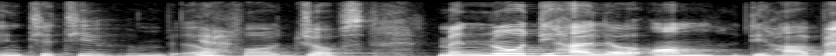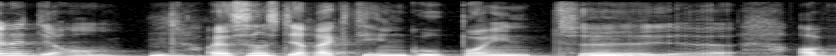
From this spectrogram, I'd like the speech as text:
initiativ ja. for jobs. Men nu de har lavet om, de har vendt det om. Mm. Og jeg synes, det er rigtig en god point. Mm. Øh, og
